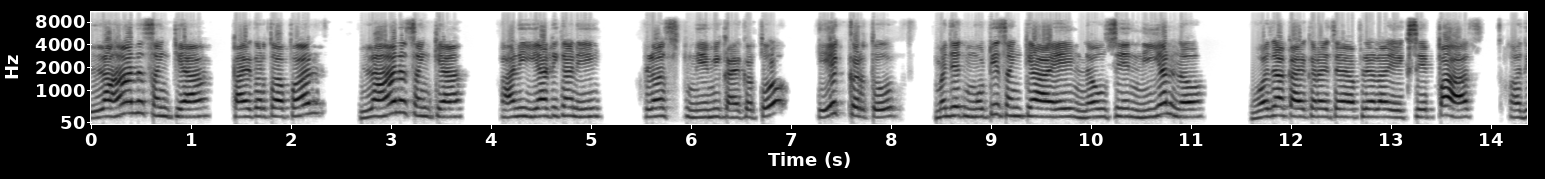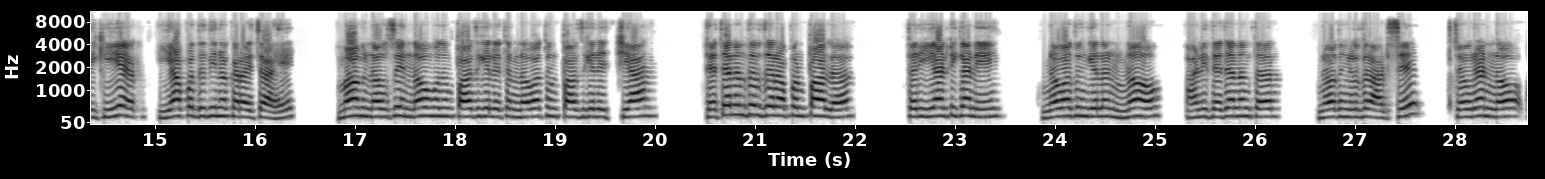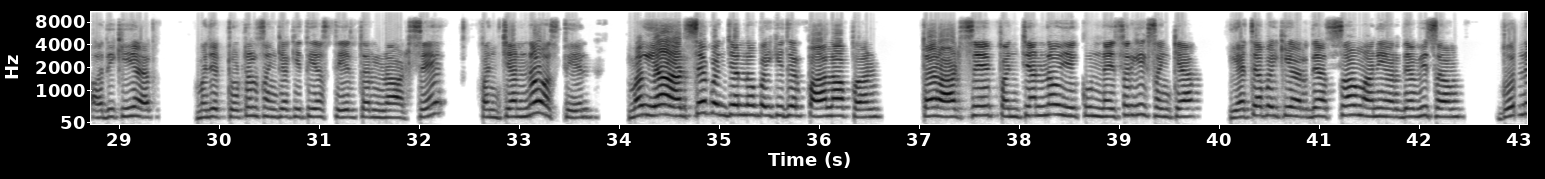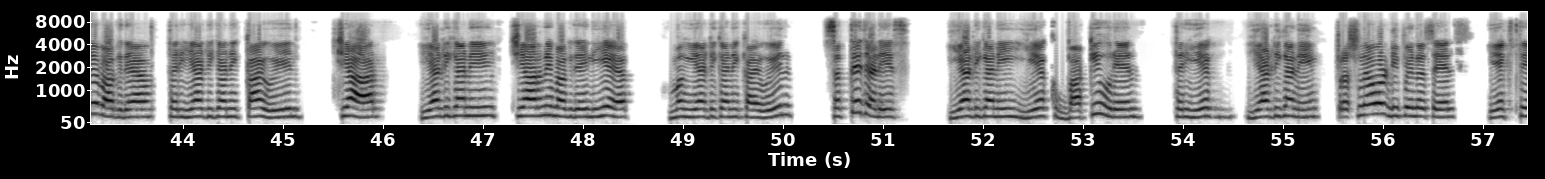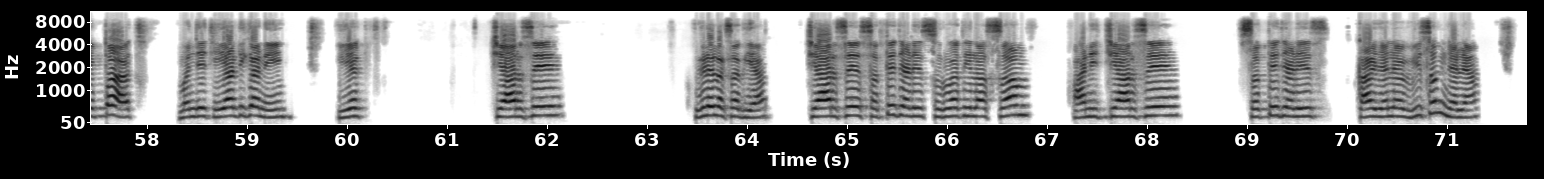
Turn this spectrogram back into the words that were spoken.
लहान संख्या काय करतो आपण? लहान संख्या. आणि या ठिकाणी प्लस नेहमी काय करतो? एक करतो. म्हणजे मोठी संख्या आहे नऊशे नियाण्णव वजा काय करायचं आहे आपल्याला? एकशे पाच अधिक एक या पद्धतीनं करायचं आहे. मग नऊशे नऊ मधून पाच गेले तर नवातून पाच गेले चार. त्याच्यानंतर जर आपण पाहिलं तर या ठिकाणी नवातून गेलं नऊ आणि त्याच्यानंतर नवातून गेलं तर आठशे चौऱ्याण्णव अधिक एक म्हणजे टोटल संख्या किती असतील? तर न आठशे पंच्याण्णव असतील. मग या आठशे पंच्याण्णव पैकी जर पाहिलं आपण तर आठशे पंच्याण्णव एकूण नैसर्गिक संख्या याच्यापैकी अर्ध्या सम आणि अर्ध्या विषम दोनने भाग द्या तर या ठिकाणी काय होईल? चार. या ठिकाणी चारने भाग जाईल एक. मग या ठिकाणी काय होईल? सत्तेचाळीस. या ठिकाणी एक बाकी उरेल तर एक या ठिकाणी प्रश्नावर डिपेंड असेल. एक ते पाच म्हणजेच या ठिकाणी एक चारशे इकडे लक्षात घ्या. चारशे सत्तेचाळीस सुरुवातीला सम आणि चारशे सत्तेचाळीस काय झाल्या? विषम झाल्या.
